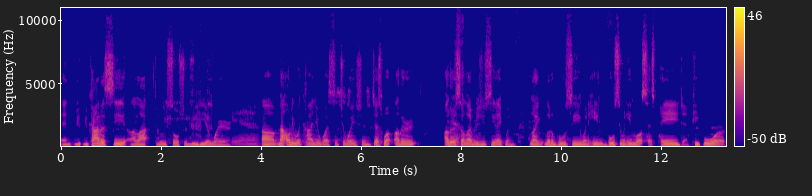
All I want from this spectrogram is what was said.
And you, you kind of see a lot through social media where, Yeah. um, not only with Kanye West situation, just what other other Yeah. celebrities you see, like when like Little Boosie when he Boosie when he lost his page and people were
